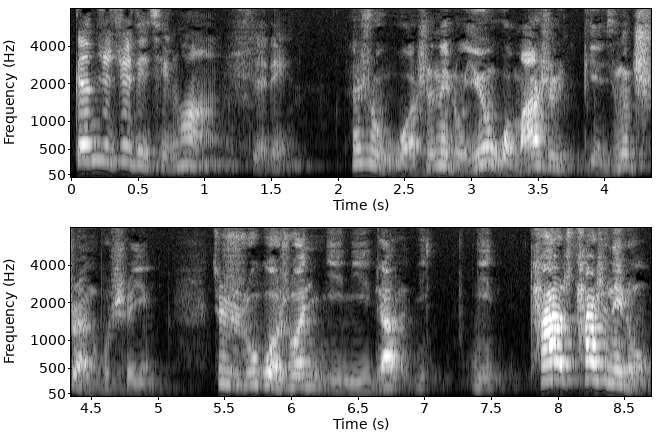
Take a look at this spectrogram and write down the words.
根据具体情况决定。但是我是那种，因为我妈是典型的吃软不吃硬，就是如果说你你让你你她她是那种，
